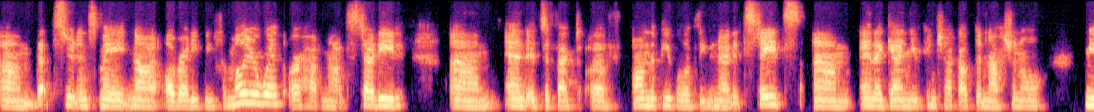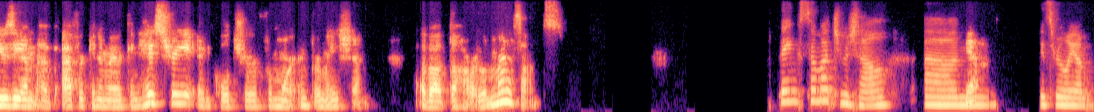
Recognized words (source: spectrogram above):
um, that students may not already be familiar with or have not studied um, and its effect of on the people of the United States. Um, and again, you can check out the National Museum of African American History and Culture for more information about the Harlem Renaissance. Thanks so much, Michelle. Um, it's really, um,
